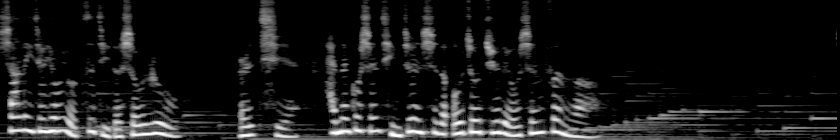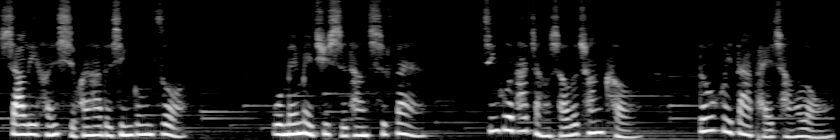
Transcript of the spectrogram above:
莎莉就拥有自己的收入，而且还能够申请正式的欧洲居留身份了。莎莉很喜欢她的新工作，我每每去食堂吃饭，经过她掌勺的窗口，都会大排长龙。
